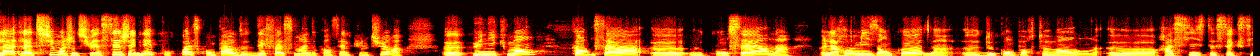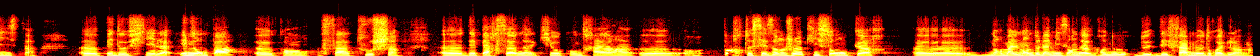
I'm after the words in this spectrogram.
là, dessus moi, je suis assez gênée. Pourquoi est-ce qu'on parle d'effacement et de cancel culture euh, uniquement quand ça euh, euh, concerne la remise en cause de comportements racistes, sexistes, pédophiles, et non pas quand ça touche des personnes qui, au contraire, portent ces enjeux qui sont au cœur normalement de la mise en œuvre des fameux droits de l'homme?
